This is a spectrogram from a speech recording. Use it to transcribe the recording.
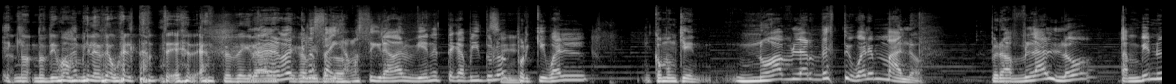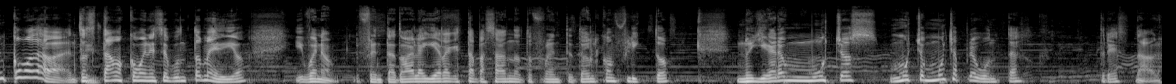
Es que- no- nos dimos miles de vueltas antes, antes de La grabar. verdad este es que no sabíamos si grabar bien este capítulo, Sí. porque igual, como que no hablar de esto igual es malo, pero hablarlo también nos incomodaba. Entonces Sí. estábamos como en ese punto medio. Y bueno, frente a toda la guerra que está pasando, frente a todo el conflicto, nos llegaron muchos, muchos, muchas preguntas. Tres, no, no,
